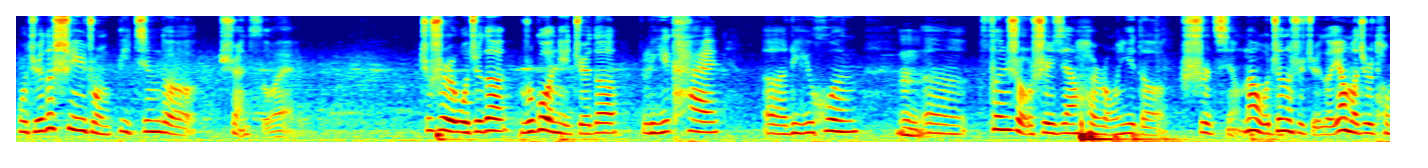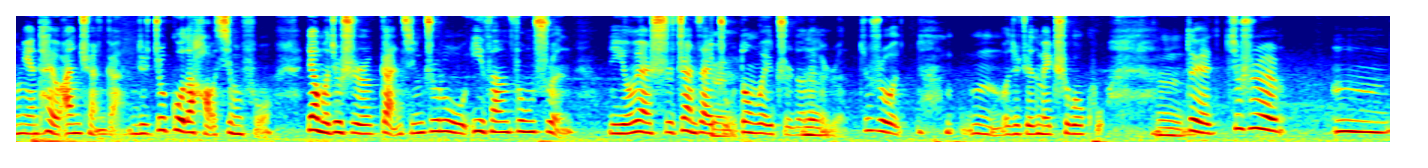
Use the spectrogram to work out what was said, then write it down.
我觉得是一种必经的选择，哎。就是我觉得，如果你觉得离开、呃离婚、嗯分手是一件很容易的事情，那我真的是觉得，要么就是童年太有安全感，你就就过得好幸福；要么就是感情之路一帆风顺，你永远是站在主动位置的那个人。就是我，嗯，我就觉得没吃过苦。嗯，对，就是嗯，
